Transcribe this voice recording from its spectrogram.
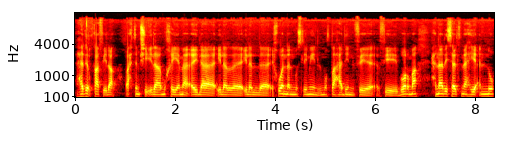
هذه القافلة راح تمشي إلى مخيمات إلى إلى إلى إخواننا المسلمين المضطهدين في في بورما إحنا رسالتنا هي انه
